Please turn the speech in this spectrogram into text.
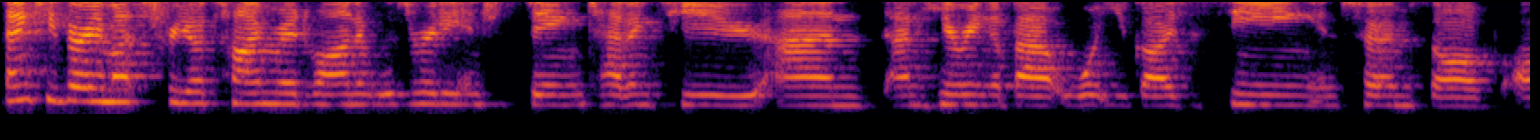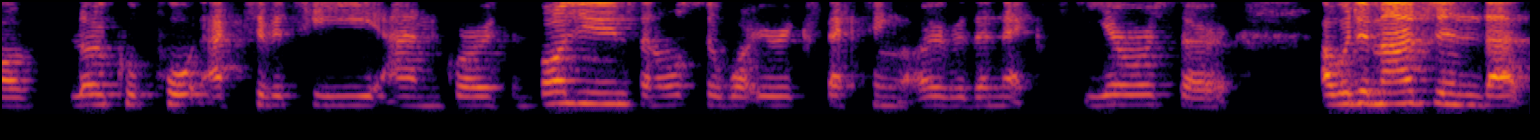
Thank you very much for your time, Redwan. It was really interesting chatting to you and, and hearing about what you guys are seeing in terms of, of local port activity and growth and volumes, and also what you're expecting over the next year or so. I would imagine that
